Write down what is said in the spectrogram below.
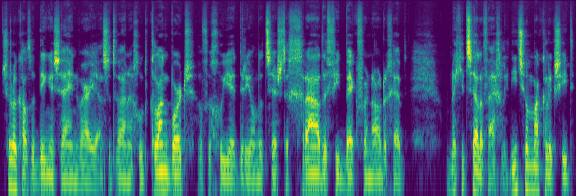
zullen ook altijd dingen zijn waar je als het ware een goed klankbord of een goede 360 graden feedback voor nodig hebt, omdat je het zelf eigenlijk niet zo makkelijk ziet.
